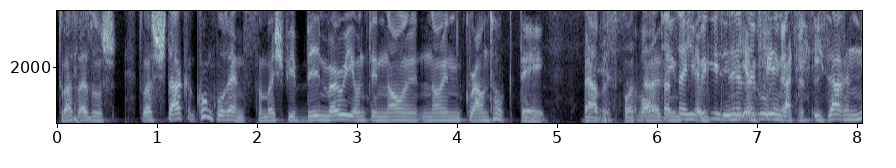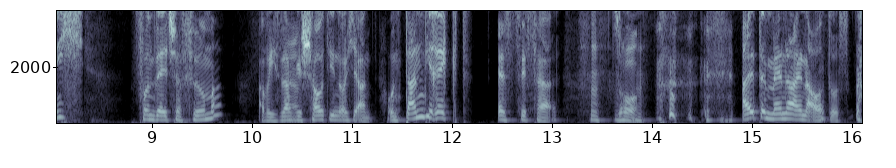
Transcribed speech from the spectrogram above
Du hast also du hast starke Konkurrenz, zum Beispiel Bill Murray und den neuen, neuen Groundhog Day Werbespot, den ich, den sehr, ich empfehlen kann. Ich sage nicht von welcher Firma, aber ich sage, Ja. schaut ihn euch an. Und dann direkt SC Verl. So. Alte Männer in Autos.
